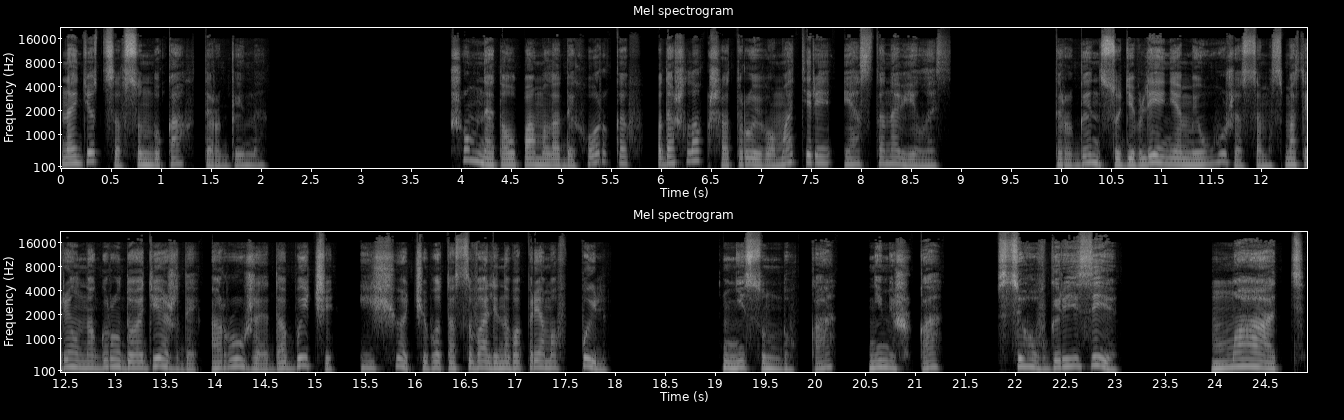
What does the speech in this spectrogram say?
найдется в сундуках Тергына. Шумная толпа молодых орков подошла к шатру его матери и остановилась. Терген с удивлением и ужасом смотрел на груду одежды, оружия, добычи и еще чего-то сваленного прямо в пыль. Ни сундука, ни мешка, все в грязи. «Мать!»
